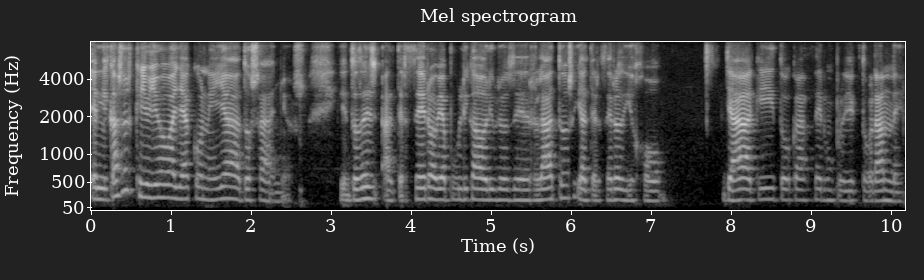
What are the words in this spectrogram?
el caso es que yo llevaba ya con ella dos años. Y entonces al tercero había publicado libros de relatos y al tercero dijo, ya aquí toca hacer un proyecto grande.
